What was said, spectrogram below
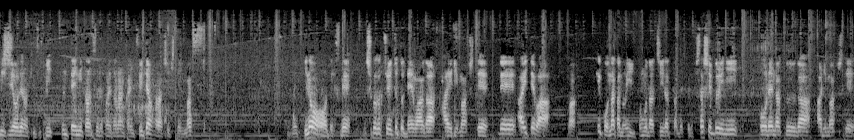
日常での気づき、運転に関するこれとなんかについてお話ししています。昨日ですね、仕事中にちょっと電話が入りまして、で、相手は、まあ、結構仲のいい友達だったんですけど、久しぶりにこう連絡がありまして、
